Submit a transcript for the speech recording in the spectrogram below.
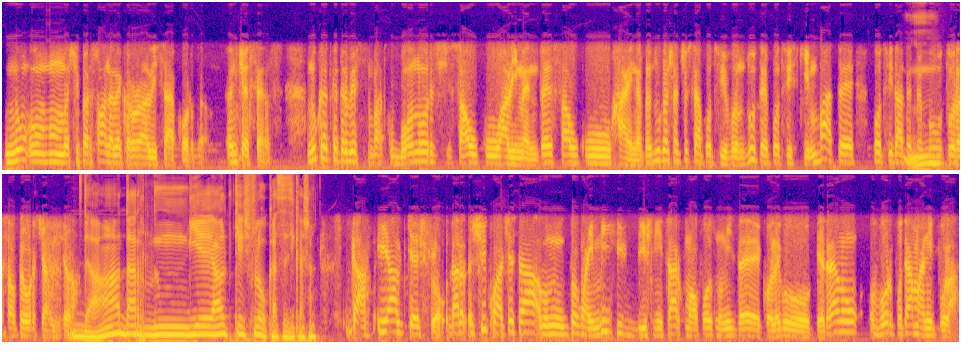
nu, um, și persoanele cărora li se acordă. În ce sens? Nu cred că trebuie schimbat cu bonuri sau cu alimente sau cu haine, pentru că și acestea pot fi vândute, pot fi schimbate, pot fi date pe băutură sau pe orice altceva. Da, dar mm, e alt cash flow, ca să zic așa. Da, e alt cash flow. Dar și cu acestea, um, tocmai mici bișnițari, cum au fost numiți de colegul Pietreanu, vor putea manipula.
